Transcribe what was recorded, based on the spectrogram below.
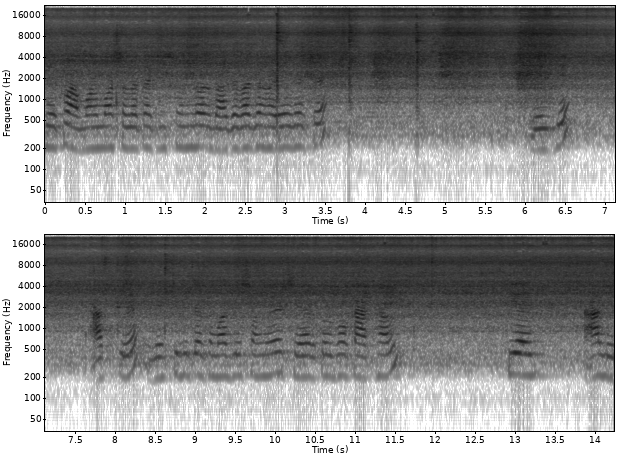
দেখো আমার মশলাটা কি সুন্দর ভাজা ভাজা হয়ে গেছে। এই যে আজকে রেসিপিটা তোমাদের সঙ্গে শেয়ার করব কাঁঠাল, পেঁয়াজ, আলু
